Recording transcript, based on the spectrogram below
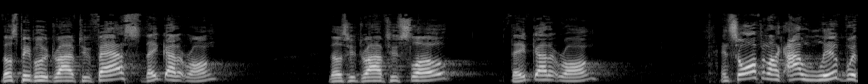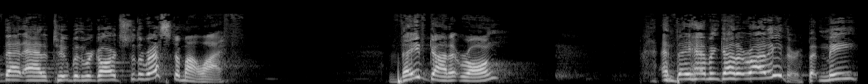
Those people who drive too fast, they've got it wrong. Those who drive too slow, they've got it wrong. And so often like I live with that attitude with regards to the rest of my life. They've got it wrong. And they haven't got it right either. But me,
